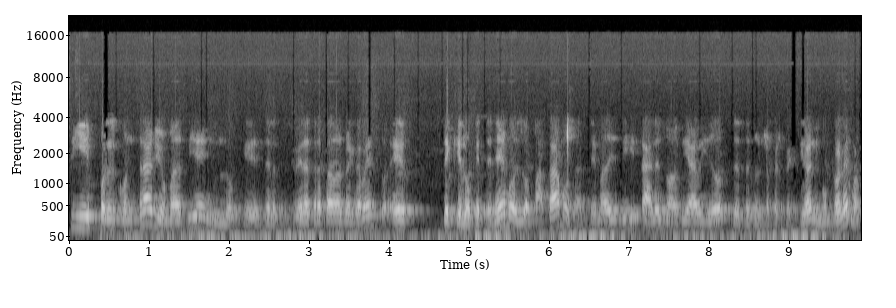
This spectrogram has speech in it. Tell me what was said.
Si por el contrario, más bien lo que de lo que se hubiera tratado el reglamento es de que lo que tenemos lo pasamos al tema de digitales, no habría habido desde nuestra perspectiva ningún problema.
